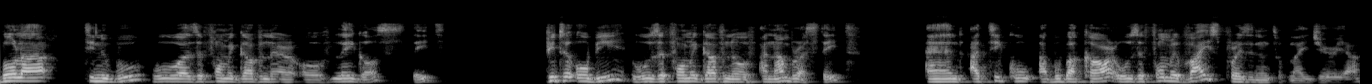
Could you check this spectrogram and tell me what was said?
Bola Tinubu, who was a former governor of Lagos State, Peter Obi, who was a former governor of Anambra State, and Atiku Abubakar, who was a former vice president of Nigeria,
